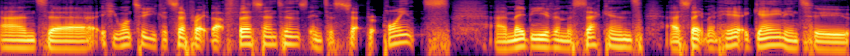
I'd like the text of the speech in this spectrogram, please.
And uh, if you want to, you could separate that first sentence into separate points, uh, maybe even the second uh, statement here again into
